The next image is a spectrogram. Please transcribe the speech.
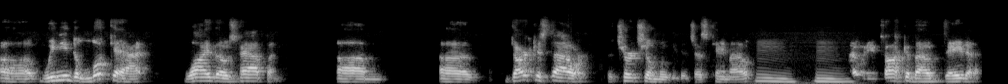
uh, we need to look at why those happen. Um, uh, Darkest Hour, the Churchill movie that just came out. Hmm. Hmm. When you talk about data,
